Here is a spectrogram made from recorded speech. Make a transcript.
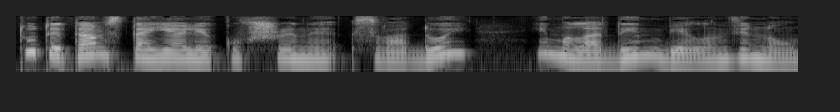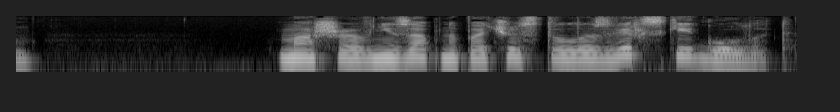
Тут и там стояли кувшины с водой и молодым белым вином — Маша внезапно почувствовала зверский голод.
